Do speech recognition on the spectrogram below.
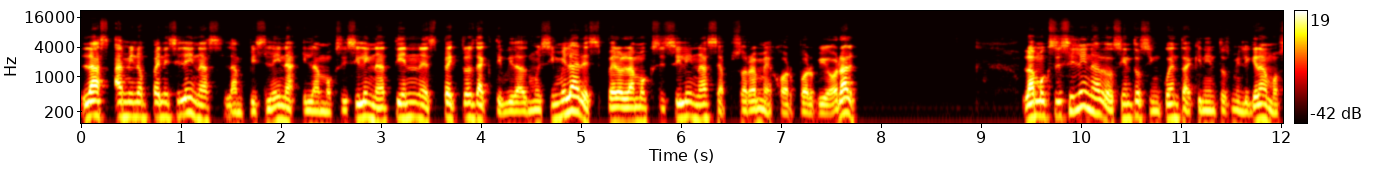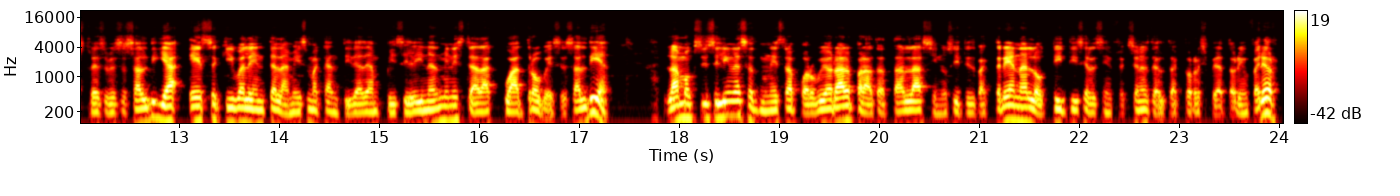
Las aminopenicilinas, la ampicilina y la amoxicilina tienen espectros de actividad muy similares, pero la amoxicilina se absorbe mejor por vía oral. La amoxicilina de 250 a 500 miligramos tres veces al día es equivalente a la misma cantidad de ampicilina administrada cuatro veces al día. La amoxicilina se administra por vía oral para tratar la sinusitis bacteriana, la otitis y las infecciones del tracto respiratorio inferior.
